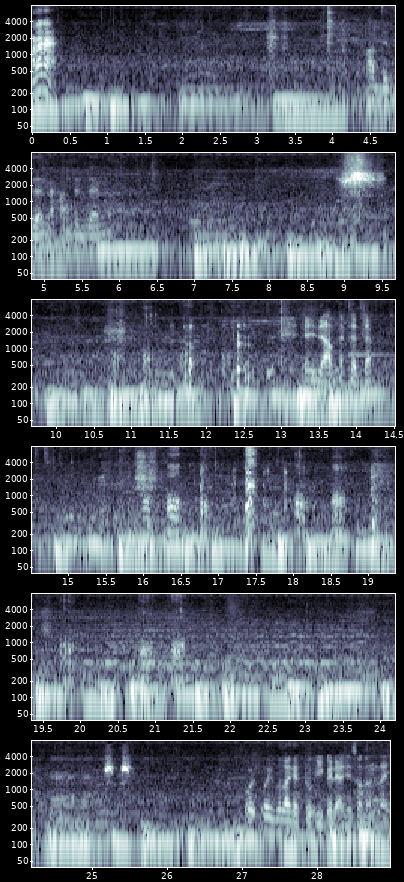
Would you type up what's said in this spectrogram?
ওড়ারা হাত দিতে না হাত দিতে না। আপনার চাচা ওই ওইগুলাকে একটু ই করে আসি চলেন যাই।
